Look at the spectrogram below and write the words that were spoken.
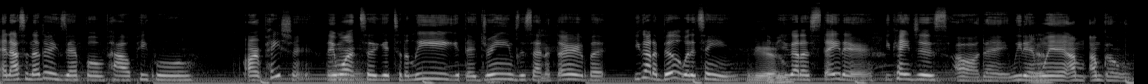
And that's another example of how people aren't patient. They want to get to the league, get their dreams, this, that, and the third, but you got to build with a team. Yeah. You got to stay there. You can't just, oh, dang, we didn't Yeah. win. I'm, I'm gone.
